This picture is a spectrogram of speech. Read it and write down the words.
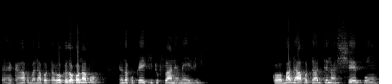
Tutaweka hapo. Baada hapo tutaloki. Unaweza kuona hapo naweza kuplay kitu fulani amazing. Kwa baada hapo tutaadi tena shape,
